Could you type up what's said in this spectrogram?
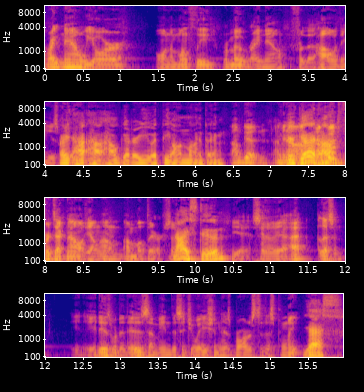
right now we are on a monthly remote right now for the holidays. You, how, how how good are you at the online thing? I'm good. I mean, You're I'm, good, I'm huh? good for technology. I'm, I'm, I'm up there. So Nice, dude. yeah. So yeah, I, listen, it, it is what it is. I mean, the situation has brought us to this point, Yes.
